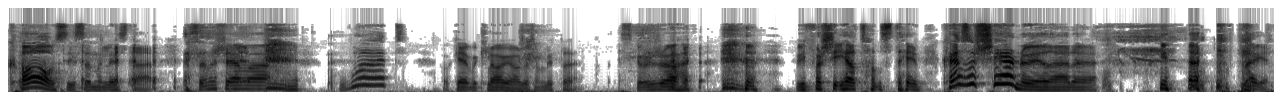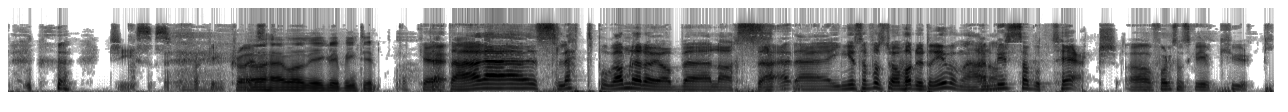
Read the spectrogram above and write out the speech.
kaos i sendelista her. Sendeskjema What? OK, beklager alle som lytter. Skal vi se Vi får si at han Stein Hva er det som skjer nå i det her eh, opplegget? Jesus fucking Ja, Christ. her må det mye klipping til. Okay. Dette her er slett programlederjobb, eh, Lars. Det er- Det er ingen som forstår hva du driver med her Jeg nå. blir sabotert av folk som skriver 'kuk'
